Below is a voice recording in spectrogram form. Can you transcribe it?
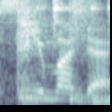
We'll see you Monday.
